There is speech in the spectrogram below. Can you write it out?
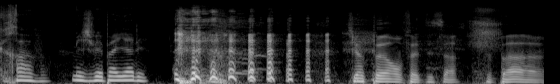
Grave. Mais je vais pas y aller. Tu as peur en fait, c'est ça. C'est pas.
